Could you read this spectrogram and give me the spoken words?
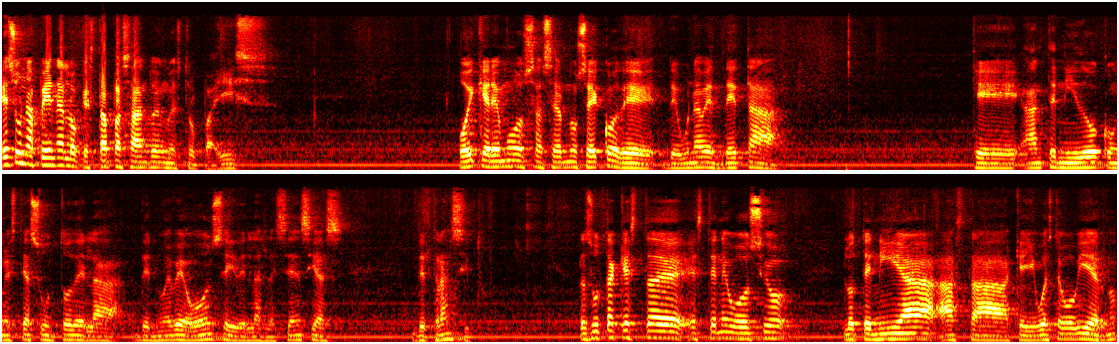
Es una pena lo que está pasando en nuestro país. Hoy queremos hacernos eco de, una vendetta que han tenido con este asunto de la de 911 y de las licencias de tránsito. Resulta que este, este negocio lo tenía hasta que llegó este gobierno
